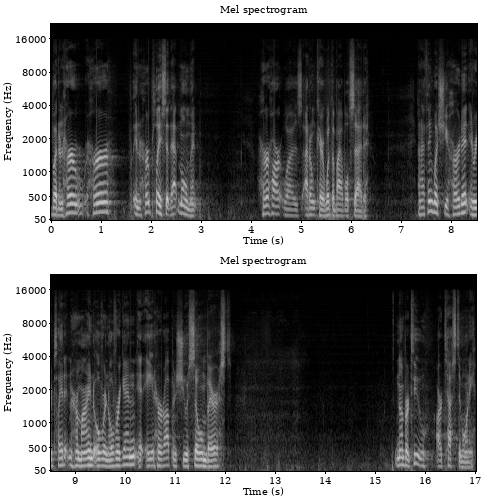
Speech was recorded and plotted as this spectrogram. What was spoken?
But in her, her, in her place at that moment, her heart was, I don't care what the Bible said. And I think when she heard it and replayed it in her mind over and over again, it ate her up and she was so embarrassed. Number two, our testimony.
